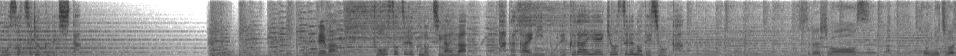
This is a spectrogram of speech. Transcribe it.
統率力でした。では統率力の違いは戦いにどれくらい影響するのでしょうか？失礼します。こんにちは。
